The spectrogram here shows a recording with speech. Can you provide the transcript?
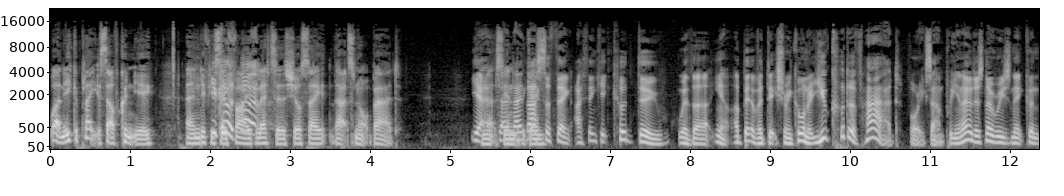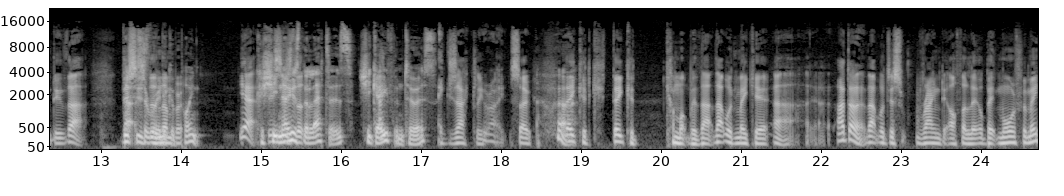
well, you could play it yourself, couldn't you? And if you, You say could, five letters, she'll say that's not bad. Yeah, And that's the the that's the thing. I think it could do with a you know a bit of a dictionary corner. You could have had, for example, you know, there's no reason it couldn't do that. This That's is a the really number. good point Yeah, because she knows the... letters. She gave them to us. Exactly right. So they could they could come up with that. That would make it. Uh, I don't know. That would just round it off a little bit more for me.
